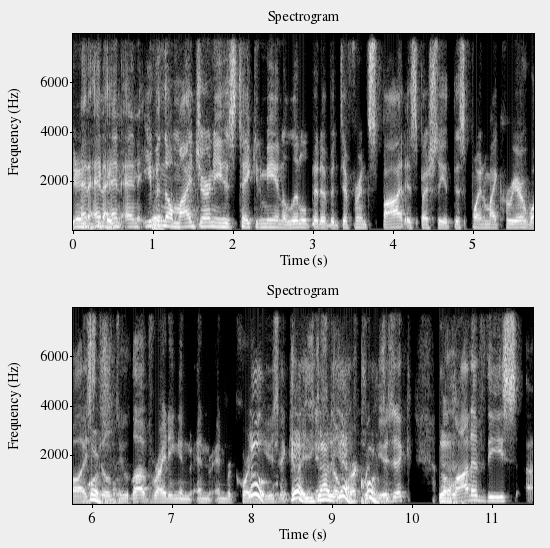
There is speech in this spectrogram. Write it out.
And and, and and even though my journey has taken me in a little bit of a different spot, especially at this point in my career, while I still do love writing and, and, and recording No, music, yeah, and you gotta- yeah, work with music. Yeah. A lot of these uh,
